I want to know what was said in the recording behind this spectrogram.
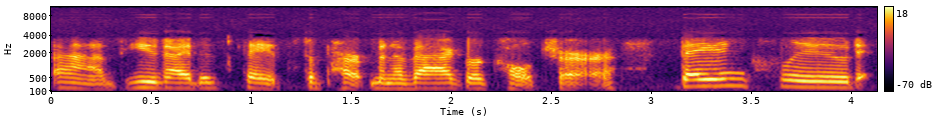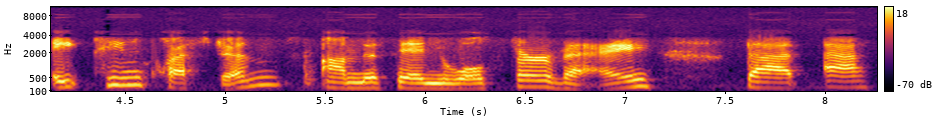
uh, the United States Department of Agriculture. They include 18 questions on this annual survey that ask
